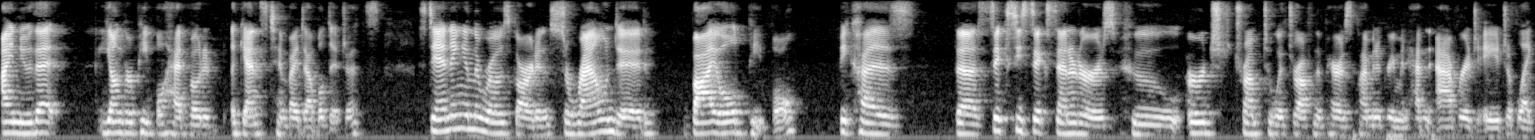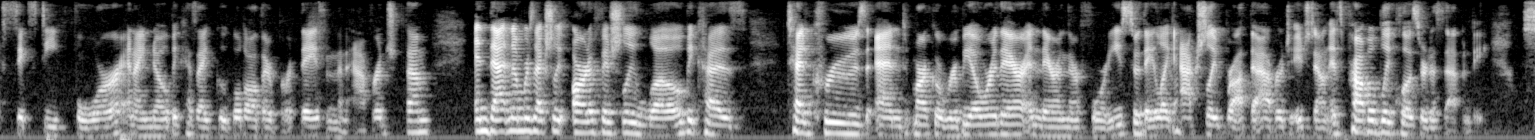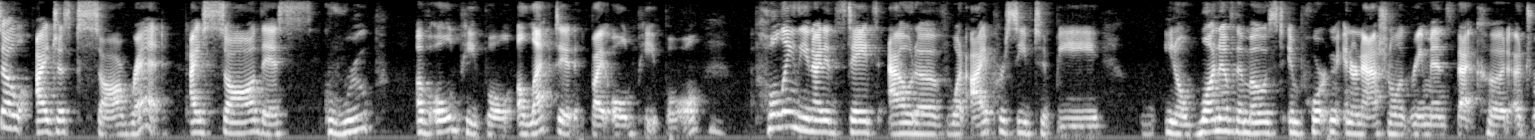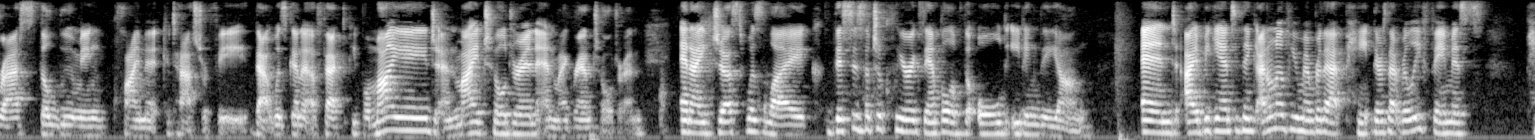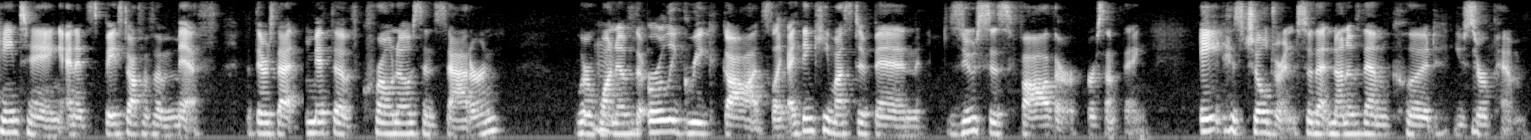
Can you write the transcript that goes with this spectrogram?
I knew that younger people had voted against him by double digits, standing in the Rose Garden, surrounded by old people because the 66 senators who urged Trump to withdraw from the Paris Climate Agreement had an average age of like 64. And I know because I Googled all their birthdays and then averaged them. And that number is actually artificially low because Ted Cruz and Marco Rubio were there and they're in their 40s. So they like mm-hmm. actually brought the average age down. It's probably closer to 70. So I just saw red. I saw this group of old people elected by old people hmm. Pulling the United States out of what I perceive to be you know one of the most important international agreements that could address the looming climate catastrophe that was going to affect people my age and my children and my grandchildren. And i just was like this is such a clear example of the old eating the young. And i began to think i don't know if you remember that paint there's that really famous painting and it's based off of a myth but there's that myth of Kronos and Saturn where mm-hmm. one of the early Greek gods, like I think he must have been Zeus's father or something, ate his children so that none of them could usurp him.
